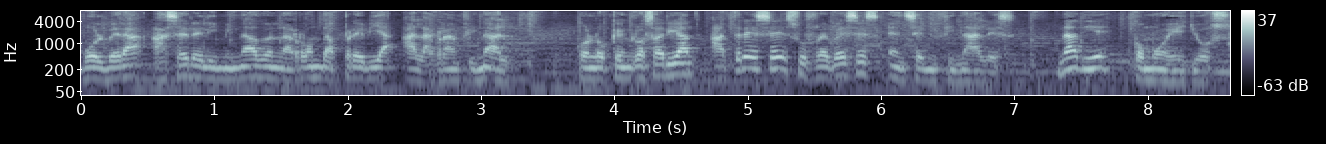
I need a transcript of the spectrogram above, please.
volverá a ser eliminado en la ronda previa a la gran final, con lo que engrosarían a 13 sus reveses en semifinales. Nadie como ellos.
